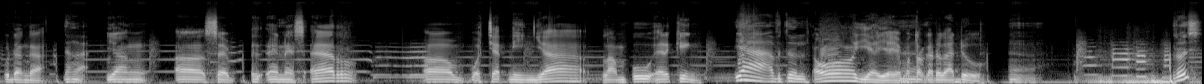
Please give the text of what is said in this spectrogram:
Udah enggak. Udah enggak. Yang eh, se- NSR eh, cat ninja lampu Air King. Ya, betul. Oh iya iya, iya, motor gado-gado. Heeh. Terus?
